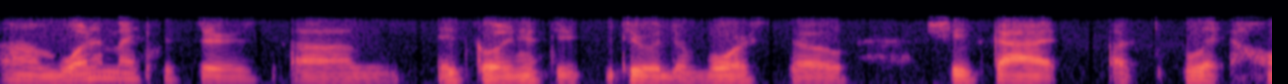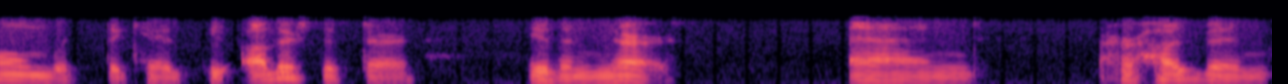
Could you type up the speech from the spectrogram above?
um, one of my sisters um, is going through, through a divorce, so she's got a split home with the kids. The other sister is a nurse, and her husband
